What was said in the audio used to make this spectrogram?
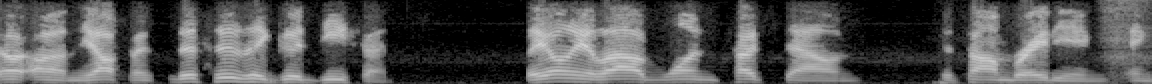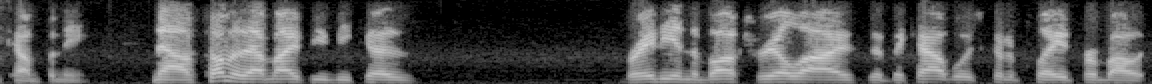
uh, on the offense. This is a good defense. They only allowed one touchdown to Tom Brady and, and company. Now, some of that might be because Brady and the Bucs realized that the Cowboys could have played for about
